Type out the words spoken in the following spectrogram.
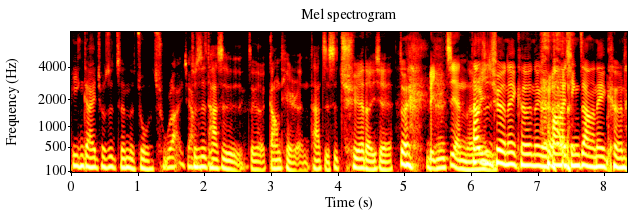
应该就是真的做了出来，这样就是他是这个钢铁人，他只是缺了一些对，零件 而已。他只是缺了那颗那个放在心脏的那颗那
